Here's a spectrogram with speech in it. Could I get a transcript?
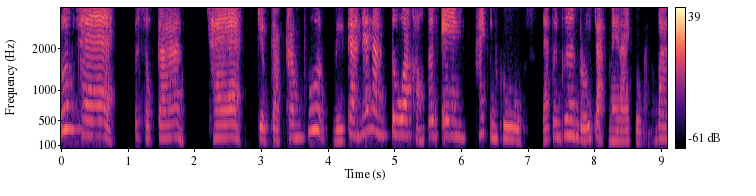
ร่วมแชร์ ประสบการณ์ แชร์ เกี่ยวกับคำพูด หรือการแนะนำตัวของตนเองให้คุณครู และเพื่อนๆรู้จักในรายกลุ่มอนุบาล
